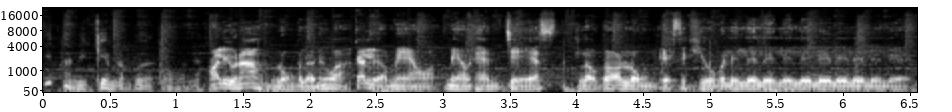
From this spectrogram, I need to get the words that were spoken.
นี่ตอนนี้เกมระเบิดเหรอวะเนี่ยอ๋อลิวหน้าผมลงไปแล้วนี่หว่าก็เหลือแมวอะแมวแทนเจส แล้วก็ลง execute ไปเรื่อยๆเรื่อยๆเรื่อยๆเรื่อยๆเรื่อยๆ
